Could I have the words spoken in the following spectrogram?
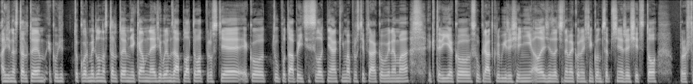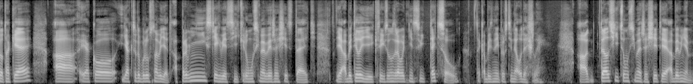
A že nastartujeme, jako že to kormidlo nastartujeme někam, ne, že budeme záplatovat prostě jako tu potápějící slot nějakýma prostě ptákovinama, který jako jsou krátkodobý řešení, ale že začneme konečně koncepčně řešit to, proč to tak je a jako, jak to do budoucna vidět. A první z těch věcí, kterou musíme vyřešit teď, je, aby ty lidi, kteří v tom zdravotnictví teď jsou, tak aby z něj prostě neodešli. A další, co musíme řešit, je, aby v něm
